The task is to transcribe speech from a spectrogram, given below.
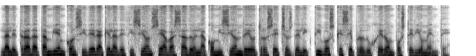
la letrada también considera que la decisión se ha basado en la comisión de otros hechos delictivos que se produjeron posteriormente.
